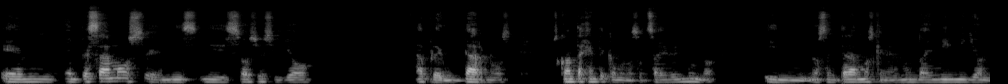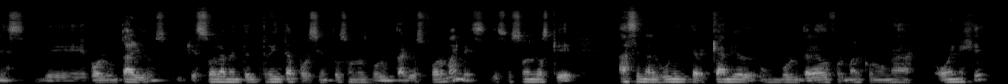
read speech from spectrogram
Em, empezamos eh, mis, mis, socios y yo a preguntarnos pues, cuánta gente como nosotros hay en el mundo y nos enteramos que en el mundo hay mil millones de voluntarios y que solamente el 30% son los voluntarios formales y esos son los que hacen algún intercambio, un voluntariado formal con una ONG,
